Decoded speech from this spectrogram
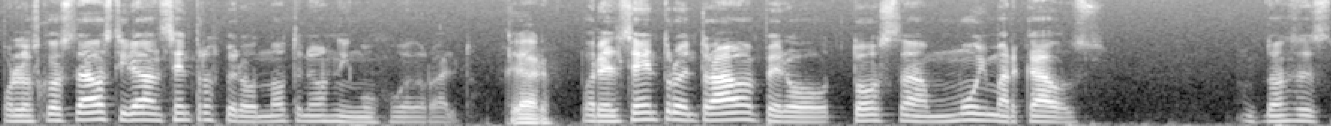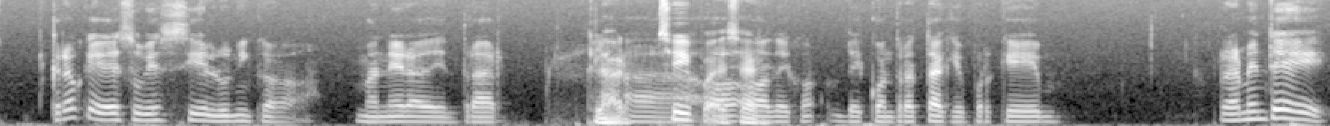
por los costados tiraban centros, pero no teníamos ningún jugador alto. Claro. Por el centro entraban, pero todos estaban muy marcados. Entonces, creo que eso hubiese sido la única manera de entrar Claro. a- sí, puede o- ser. o de, de contraataque, porque realmente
